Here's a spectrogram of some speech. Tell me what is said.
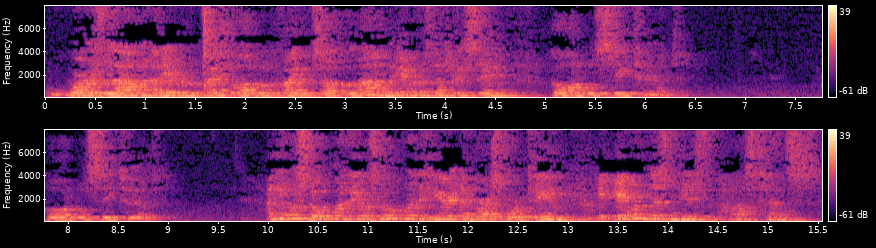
where is the lamb? And Abraham replies, God will provide himself the lamb. But Abraham's literally saying, God will see to it. God will see to it. And you know what's noteworthy? Here in verse 14, Abram doesn't use the past tense.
